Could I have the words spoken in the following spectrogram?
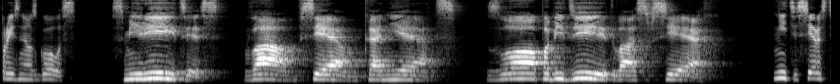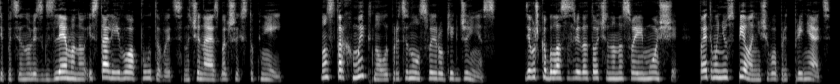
произнес голос. «Смиритесь, вам всем конец! Зло победит вас всех!» Нити серости потянулись к Злеману и стали его опутывать, начиная с больших ступней. Монстр хмыкнул и протянул свои руки к Джиннис. Девушка была сосредоточена на своей мощи, поэтому не успела ничего предпринять.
